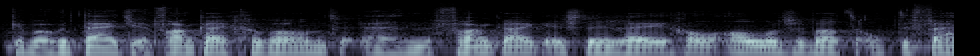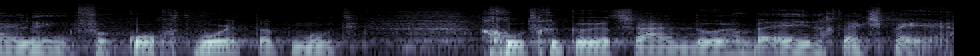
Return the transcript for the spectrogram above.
Ik heb ook een tijdje in Frankrijk gewoond. En Frankrijk is de regel, alles wat op de veiling verkocht wordt, dat moet goedgekeurd zijn door een beëdigd expert.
